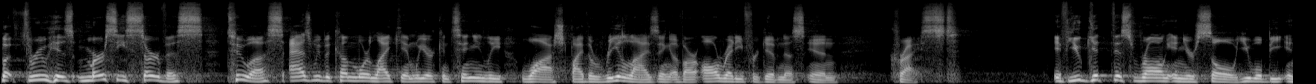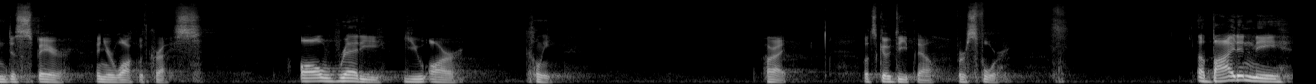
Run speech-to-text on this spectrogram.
but through his mercy service to us, as we become more like him, we are continually washed by the realizing of our already forgiveness in Christ. If you get this wrong in your soul, you will be in despair in your walk with Christ. Already you are clean. All right, let's go deep now. Verse 4. Abide in me,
